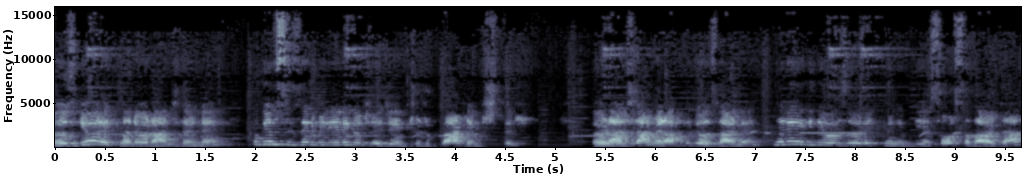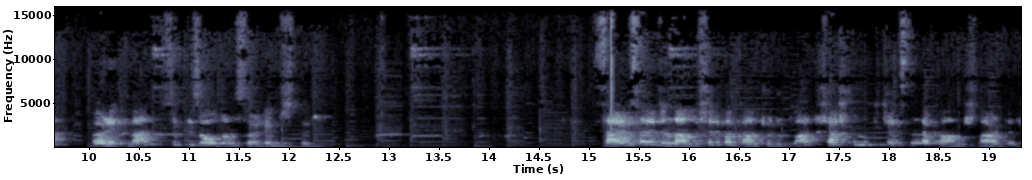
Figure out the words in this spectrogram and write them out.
Özge öğretmen öğrencilerine, bugün sizleri bir yere götüreceğim çocuklar demiştir. Öğrenciler meraklı gözlerle, nereye gidiyoruz öğretmenim diye sorsalar da öğretmen sürpriz olduğunu söylemiştir. Servis aracından dışarı bakan çocuklar şaşkınlık içerisinde kalmışlardır.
